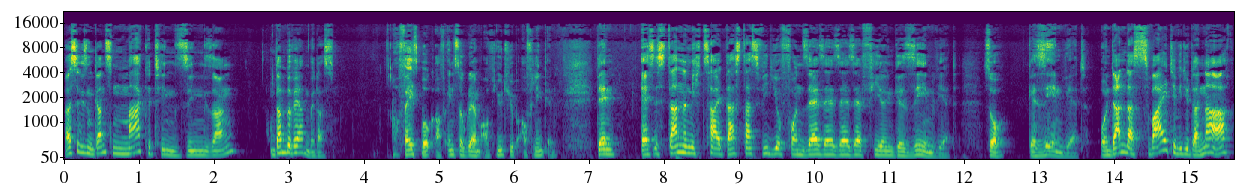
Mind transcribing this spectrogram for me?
weißt du, diesen ganzen Marketing-Sing-Sang und dann bewerben wir das. Auf Facebook, auf Instagram, auf YouTube, auf LinkedIn. Denn Es ist dann nämlich Zeit, dass das Video von sehr, sehr, sehr, sehr vielen gesehen wird. So, gesehen wird. Und dann das zweite Video danach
